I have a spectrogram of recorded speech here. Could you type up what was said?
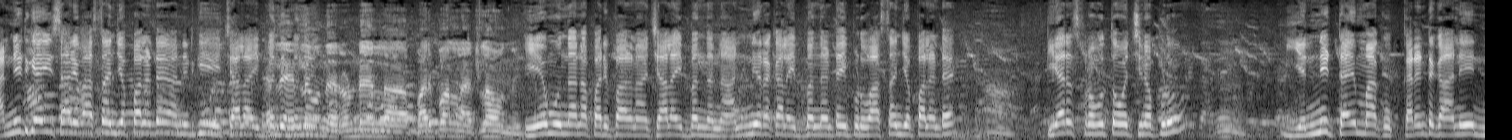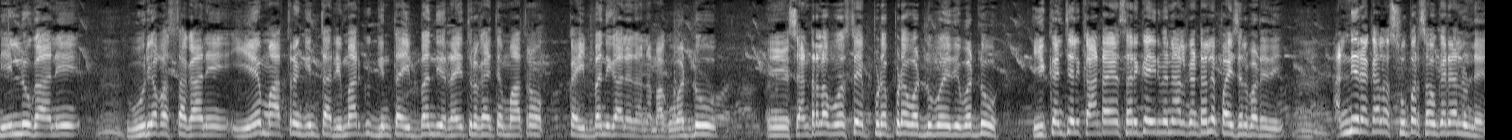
అన్నిటికీ ఈసారి వాస్తవం చెప్పాలంటే అన్నిటికీ చాలా ఇబ్బంది రెండేళ్ళ పరిపాలన ఎట్లా ఉంది? ఏముందన్న పరిపాలన? చాలా ఇబ్బంది అన్న. అన్ని రకాల ఇబ్బంది అంటే ఇప్పుడు వాస్తవం చెప్పాలంటే టీఆర్ఎస్ ప్రభుత్వం వచ్చినప్పుడు ఎన్ని టైం మాకు కరెంట్ కానీ నీళ్ళు కానీ ఊరి వ్యవస్థ కానీ ఏ మాత్రం గింత రిమార్క్ గింత ఇబ్బంది రైతులకు అయితే మాత్రం ఒక్క ఇబ్బంది కాలేదన్న. మాకు వడ్లు ఈ సెంటర్లో పోస్తే ఎప్పుడెప్పుడే వడ్లు పోయేది. వడ్లు ఇక్కడి కాంటా అయ్యేసరికి ఇరవై నాలుగు గంటలే పైసలు పడేది. అన్ని రకాల సూపర్ సౌకర్యాలు ఉండే.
